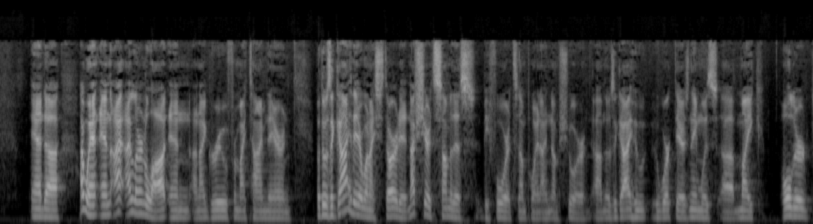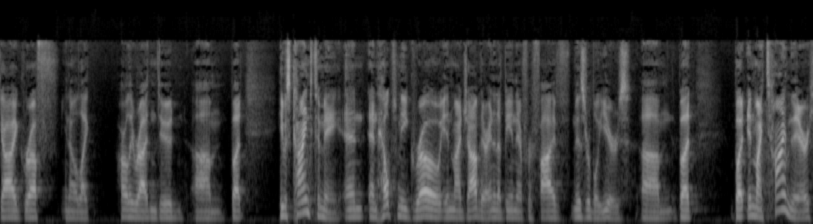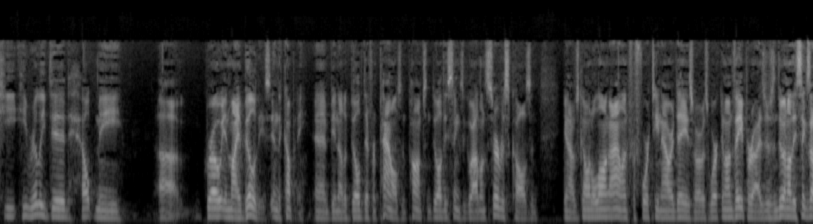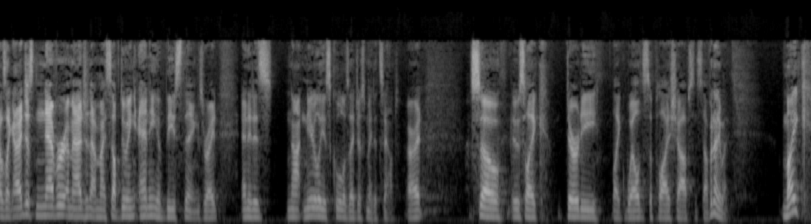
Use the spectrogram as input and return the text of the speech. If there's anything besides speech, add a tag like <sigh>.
And uh, I went, and I, I, learned a lot, and, and I grew from my time there. And, but there was a guy there when I started, and I've shared some of this before at some point, I'm, sure. Um, there was a guy who, who worked there. His name was uh, Mike, older guy, gruff, you know, like Harley riding dude. Um, but he was kind to me and, and helped me grow in my job there. I ended up being there for five miserable years. Um, but, but in my time there, he, he really did help me uh, grow in my abilities in the company and being able to build different panels and pumps and do all these things and go out on service calls. And, you know, I was going to Long Island for 14 hour days where I was working on vaporizers and doing all these things. I was like, I just never imagined myself doing any of these things, right? And it is not nearly as cool as I just made it sound, all right? So it was like dirty, like weld supply shops and stuff. But anyway, Mike,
